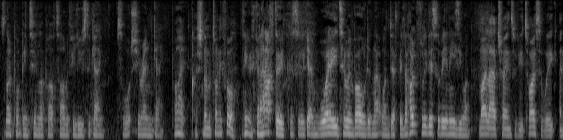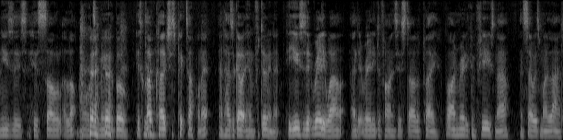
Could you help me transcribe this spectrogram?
There's no point being 2 0 up at half time if you lose the game. So, what's your end game? Right. Question number 24. I think we're going to have to because we're getting way too involved in that one, Jeffrey. Hopefully, this will be an easy one. My lad trains with you twice a week and uses his sole a lot more to move the ball. His club Yeah. coach has picked up on it and has a go at him for doing it. He uses it really well and it really defines his style of play. But I'm really confused now, and so is my lad.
